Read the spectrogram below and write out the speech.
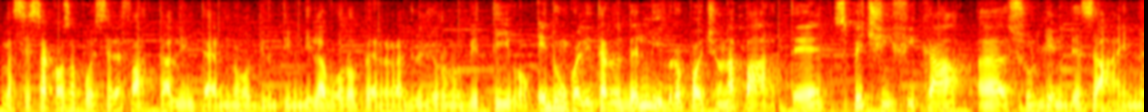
la stessa cosa può essere fatta all'interno di un team di lavoro per raggiungere un obiettivo e dunque all'interno del libro poi c'è una parte specifica eh, sul game design.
